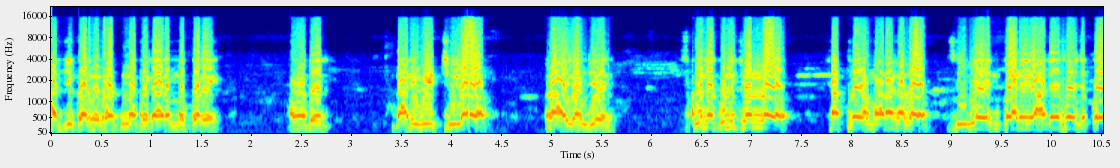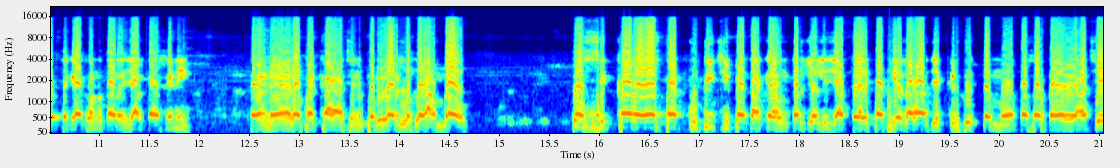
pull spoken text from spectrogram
আরজি করের ঘটনা থেকে আরম্ভ করে আমাদের দাড়িভিড় ছিল, রায়গঞ্জের স্কুলে গুলি চলল ছাত্ররা মারা গেল। সিবিআই ইনকোয়ারির আদেশ হয়েছে, কোর্ট থেকে এখনও তার রেজাল্ট আসেনি। তারা ন্যায়ের অপেক্ষায় আছেন পরিবারের লোকের, আমরাও। তো শিক্ষা ব্যবস্থা কুটি চিপে তাকে অন্তর্জলী যাত্রায় পাঠিয়ে দেওয়ার যে কৃতিত্ব মমতা সরকারের আছে,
